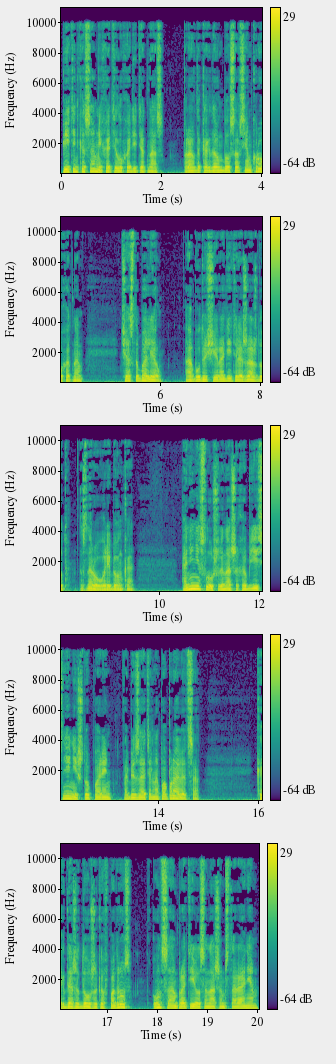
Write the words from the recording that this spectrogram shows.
Петенька сам не хотел уходить от нас. Правда, когда он был совсем крохотным, часто болел, а будущие родители жаждут здорового ребенка. Они не слушали наших объяснений, что парень обязательно поправится. Когда же Должиков подрос, он сам противился нашим стараниям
